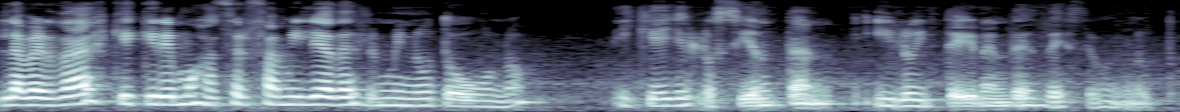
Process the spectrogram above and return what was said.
La verdad es que queremos hacer familia desde el minuto uno y que ellos lo sientan y lo integren desde ese minuto.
